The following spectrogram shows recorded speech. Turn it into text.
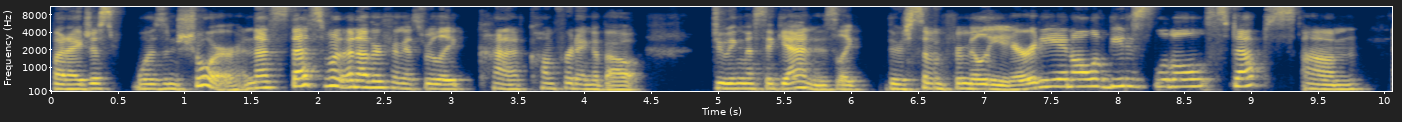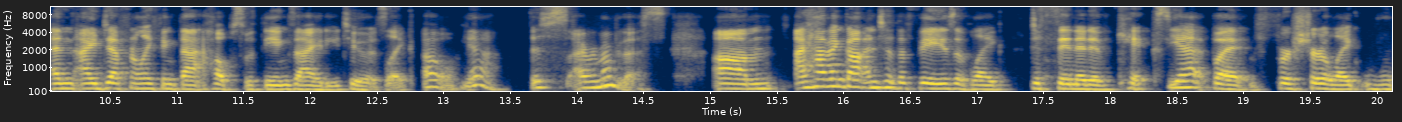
but I just wasn't sure. And that's that's what another thing that's really kind of comforting about doing this again is like there's some familiarity in all of these little steps um and i definitely think that helps with the anxiety too. It's like oh yeah this i remember this. Um i haven't gotten to the phase of like definitive kicks yet but for sure like r-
